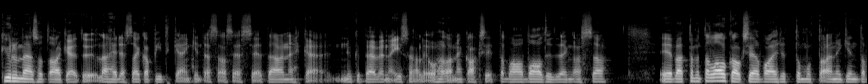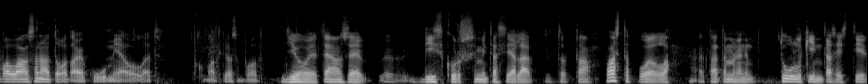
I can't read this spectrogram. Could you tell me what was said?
kylmää sotaa käyty lähdessä aika pitkäänkin tässä asiassa, ja tämä on ehkä nykypäivänä Israelin ohella ne kaksi tavallaan valtioiden kanssa ei välttämättä laukauksia vaihdettu, mutta ainakin tavallaan sanat ovat aika kuumia olleet kummaltakin osapuolta. Joo, ja tämä on se ö, diskurssi, mitä siellä tota, vastapuolella, tai tämmöinen tulkinta siis ti-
